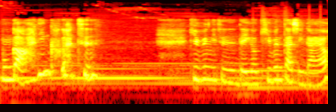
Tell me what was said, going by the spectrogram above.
뭔가 아닌 것 같은 기분이 드는데 이거 기분 탓인가요?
